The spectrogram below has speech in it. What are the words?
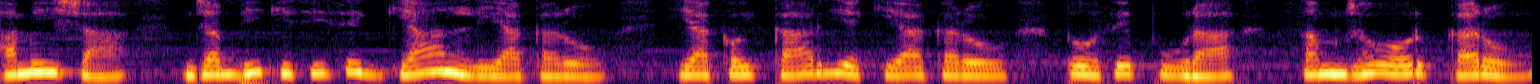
हमेशा जब भी किसी से ज्ञान लिया करो या कोई कार्य किया करो तो उसे पूरा समझो और करो।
